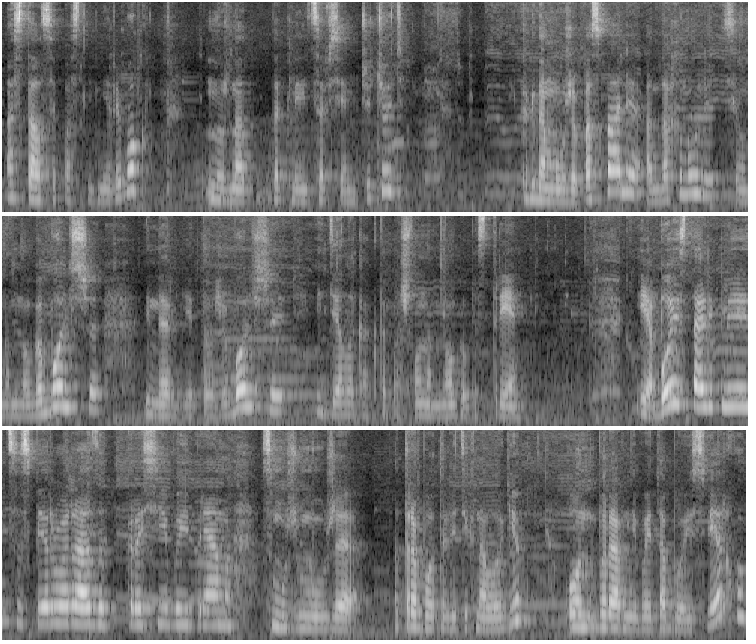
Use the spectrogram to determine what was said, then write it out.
Остался последний рывок. Нужно доклеить совсем чуть-чуть. Когда мы уже поспали, отдохнули, сил намного больше, энергии тоже больше, и дело как-то пошло намного быстрее. И обои стали клеиться с первого раза красиво и прямо. С мужем мы уже отработали технологию. Он выравнивает обои сверху,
